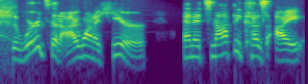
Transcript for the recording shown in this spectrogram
the words that I want to hear, and it's not because I,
